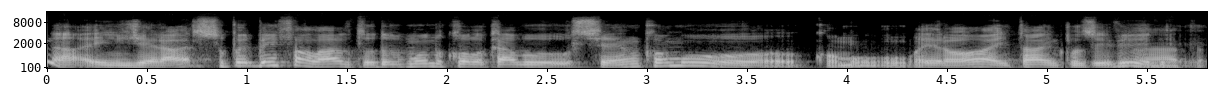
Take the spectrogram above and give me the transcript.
Não, em geral era super bem falado, todo mundo colocava o Sam como, como um herói e tal, inclusive Ah, tá.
